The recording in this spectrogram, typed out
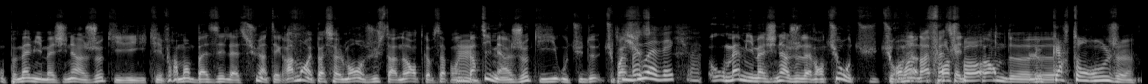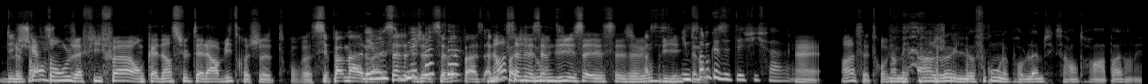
on peut même imaginer un jeu qui, qui est vraiment basé là-dessus intégralement et pas seulement juste un ordre comme ça pendant Hmm. une partie, mais un jeu qui, où tu, de- tu Qui pourrais joue presque- avec. ouais. ou même imaginer un jeu d'aventure où tu, tu Moi, reviendrais presque à une franchement, forme de. Le carton rouge, le carton rouge à FIFA en cas d'insulte à l'arbitre, je trouve. C'est pas mal. Et ouais. vous Ça, je ne savais pas. Ah non, pas ça me, tout. ça me dit, ça- ça- j'avais Ah, oublié. Il me semble que c'était FIFA. ouais. Ouais. Ah, c'est trop bien. Non, mais un jeu, ils le feront. Le problème, c'est que ça rentrera pas dans les.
